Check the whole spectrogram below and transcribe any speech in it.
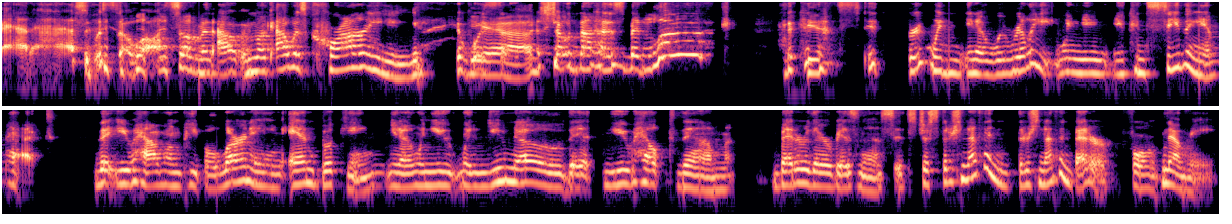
badass. It was so awesome. And I, am like, I was crying. It was, yeah. I showed my husband, look, because it, when you know we really when you you can see the impact that you have on people learning and booking you know when you when you know that you helped them better their business it's just there's nothing there's nothing better for no me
